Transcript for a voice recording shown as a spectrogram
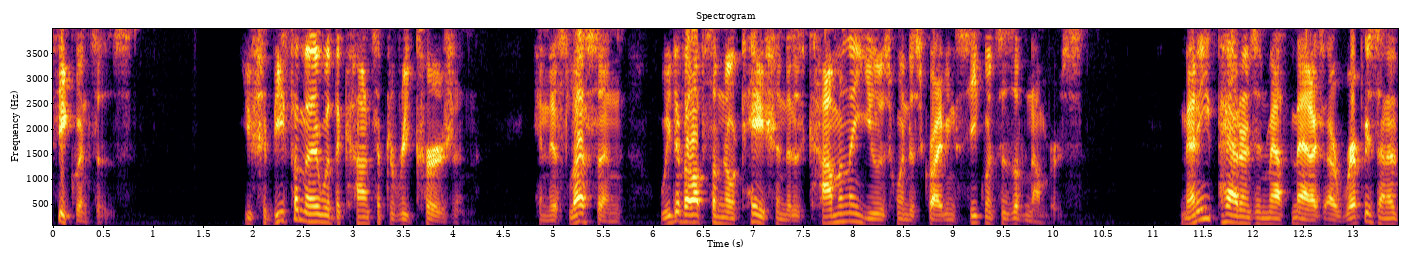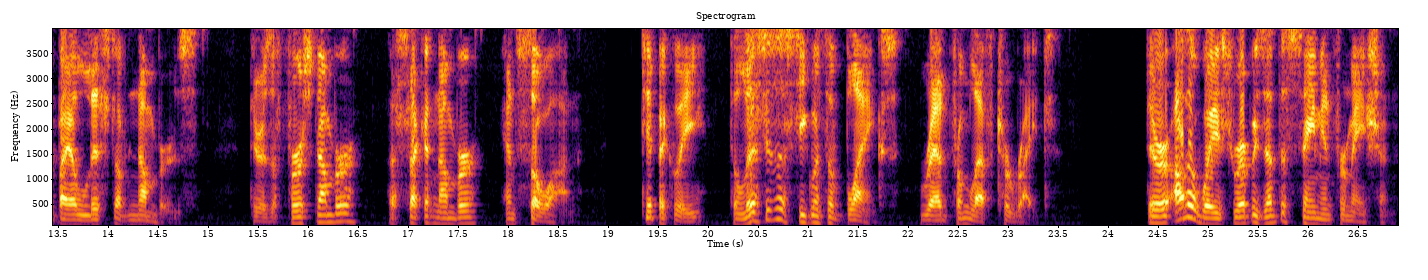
Sequences. You should be familiar with the concept of recursion. In this lesson, we develop some notation that is commonly used when describing sequences of numbers. Many patterns in mathematics are represented by a list of numbers. There is a first number, a second number, and so on. Typically, the list is a sequence of blanks, read from left to right. There are other ways to represent the same information.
